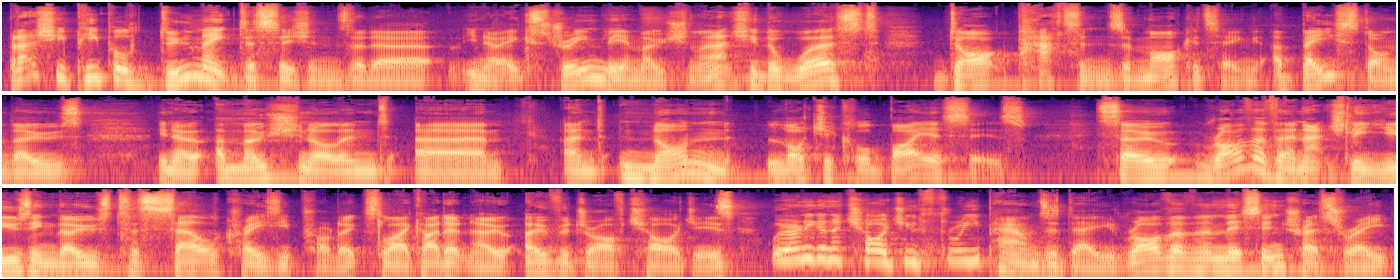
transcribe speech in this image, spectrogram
But actually, people do make decisions that are you know extremely emotional. And actually, the worst dark patterns of marketing are based on those you know emotional and um, and non-logical biases. So rather than actually using those to sell crazy products like, I don't know, overdraft charges, we're only going to charge you three pounds a day rather than this interest rate.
